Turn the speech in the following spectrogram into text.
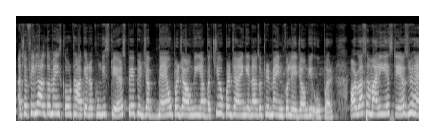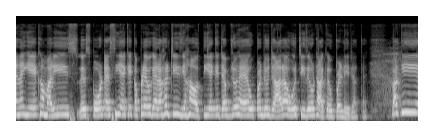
अच्छा फ़िलहाल तो मैं इसको उठा के रखूँगी स्टेयर्स पे, फिर जब मैं ऊपर जाऊँगी या बच्चे ऊपर जाएँगे ना तो फिर मैं इनको ले जाऊँगी ऊपर। और बस हमारी ये स्टेयर्स जो है ना, ये एक हमारी स्पोर्ट ऐसी है कि कपड़े वगैरह, हर चीज़ यहाँ होती है कि जब जो है ऊपर जो जा रहा हो, वो चीज़ें उठा के ऊपर ले जाता है। बाकी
